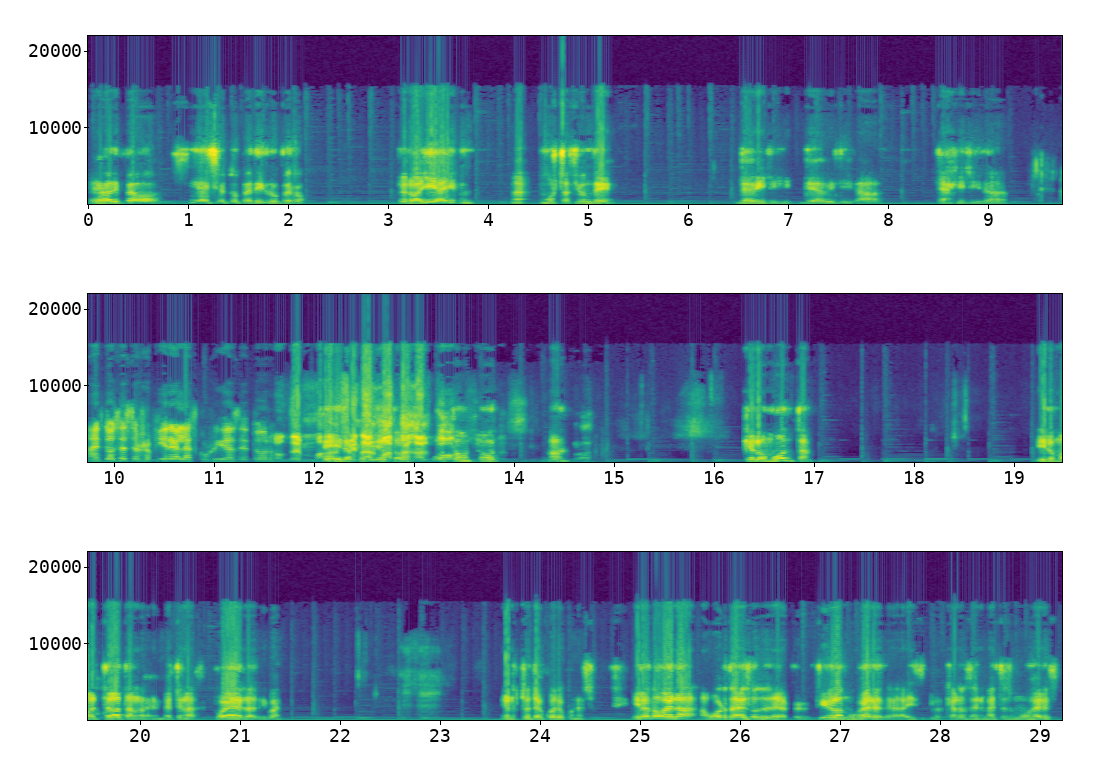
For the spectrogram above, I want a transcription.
el jaripeo sí hay cierto peligro, pero, pero ahí hay una demostración de, de, habilidad, de agilidad. Ah, entonces se refiere a las corridas de toro. Donde al final matan al toro. Pues. ¿ah? Que lo montan y lo maltratan, lo meten en las escuelas y bueno. Yo no estoy de acuerdo con eso. Y la novela aborda eso desde la perspectiva de las mujeres. Ahí los que hablan elementos son mujeres.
